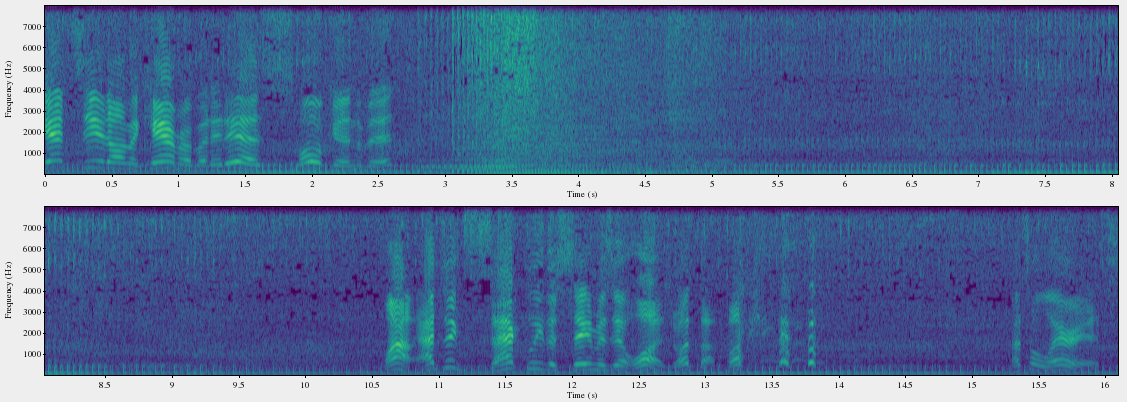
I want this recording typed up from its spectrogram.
Can't see it on the camera, but it is smoking a bit. Wow, that's exactly the same as it was. What the fuck? that's hilarious.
